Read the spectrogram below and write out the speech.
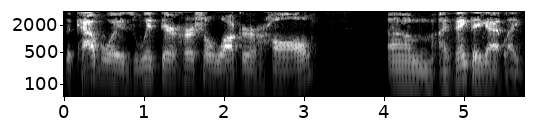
the Cowboys with their Herschel Walker haul, um, I think they got like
